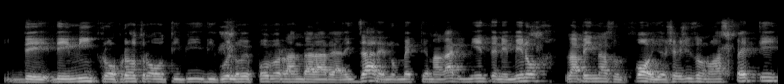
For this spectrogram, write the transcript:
dei, dei micro prototipi di quello che poi vorrà andare a realizzare, non mette magari niente, nemmeno la penna sul foglio, cioè ci sono aspetti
